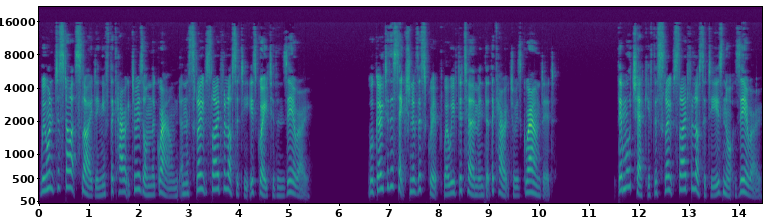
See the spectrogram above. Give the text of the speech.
We want to start sliding if the character is on the ground and the slope slide velocity is greater than zero. We'll go to the section of the script where we've determined that the character is grounded. Then we'll check if the slope slide velocity is not zero.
